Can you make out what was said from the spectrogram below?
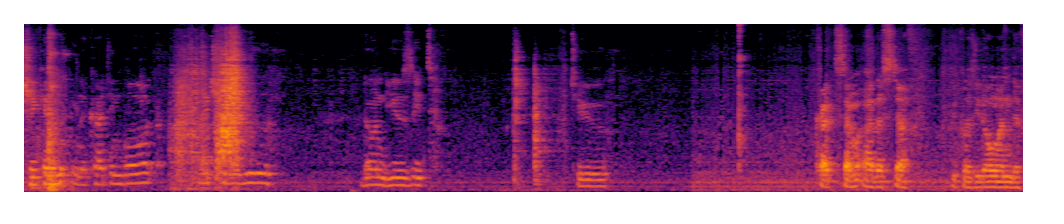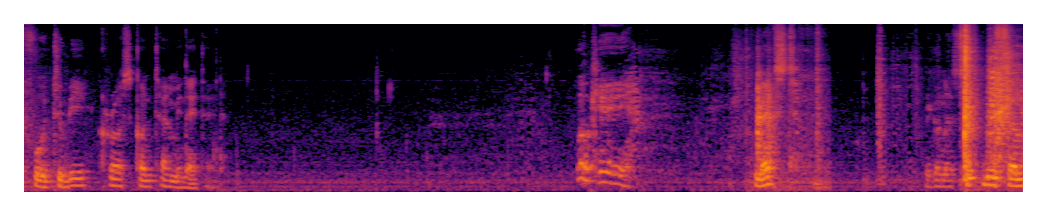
chicken in a cutting board, make sure you don't use it to cut some other stuff because you don't want the food to be cross contaminated. Okay, next we're gonna do some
